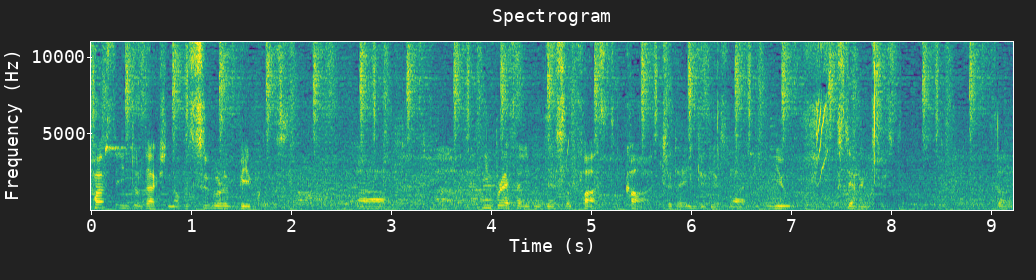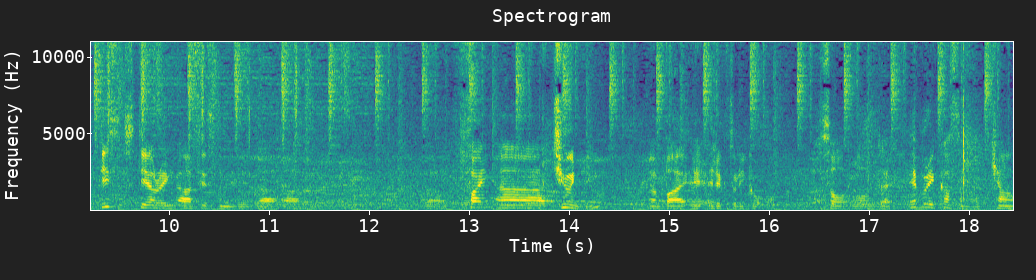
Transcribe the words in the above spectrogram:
first introduction of Subaru vehicles. Uh, Impreza is the first car to introduce a new steering system. So this steering uh, system is uh, uh, fine tuning by electrical. So that every customer can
